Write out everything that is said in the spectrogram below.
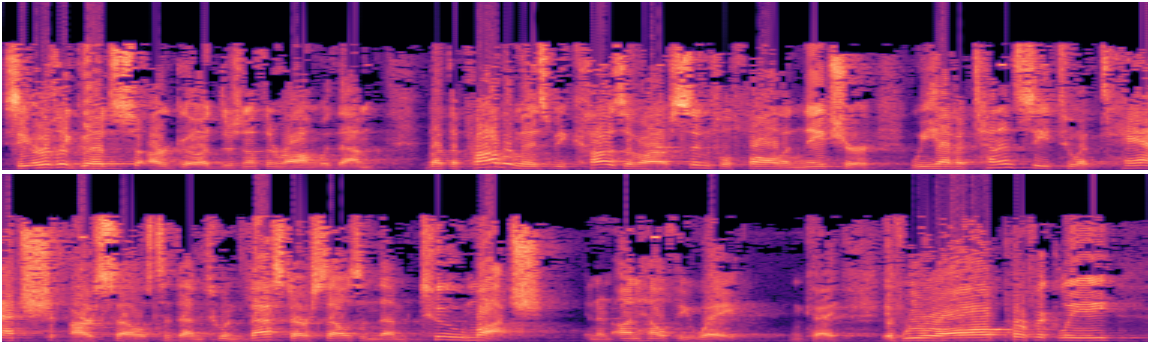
See, earthly goods are good. There's nothing wrong with them. But the problem is because of our sinful fallen nature, we have a tendency to attach ourselves to them, to invest ourselves in them too much in an unhealthy way. Okay? If we were all perfectly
